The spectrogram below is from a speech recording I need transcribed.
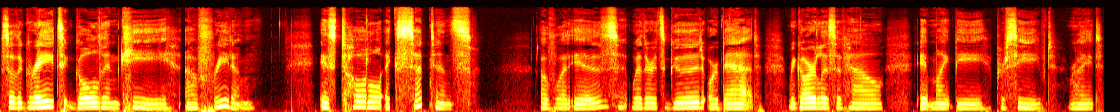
So, the great golden key of freedom is total acceptance of what is, whether it's good or bad, regardless of how it might be perceived, right?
